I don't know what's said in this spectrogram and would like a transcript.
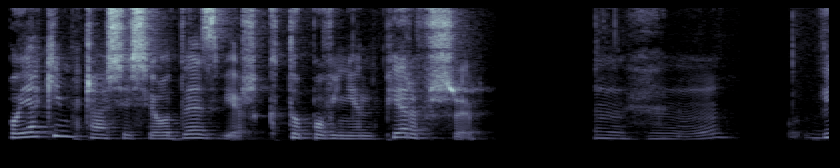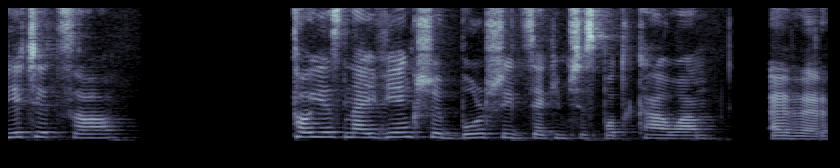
Po jakim czasie się odezwiesz? Kto powinien pierwszy? Mhm. Wiecie co? To jest największy bullshit, z jakim się spotkałam ever.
